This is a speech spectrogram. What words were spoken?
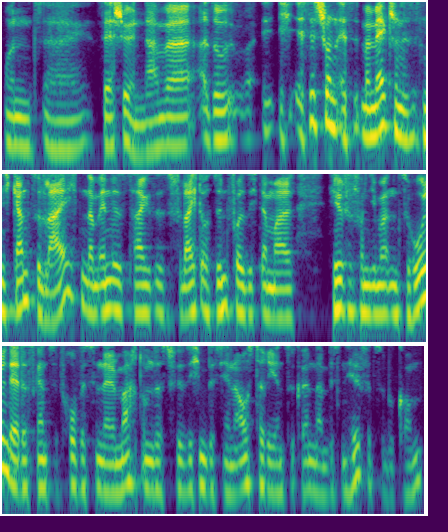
Und äh, sehr schön. Da haben wir, also ich, es ist schon, es, man merkt schon, es ist nicht ganz so leicht und am Ende des Tages ist es vielleicht auch sinnvoll, sich da mal Hilfe von jemandem zu holen, der das Ganze professionell macht, um das für sich ein bisschen austarieren zu können, da ein bisschen Hilfe zu bekommen.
